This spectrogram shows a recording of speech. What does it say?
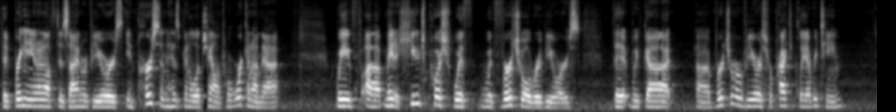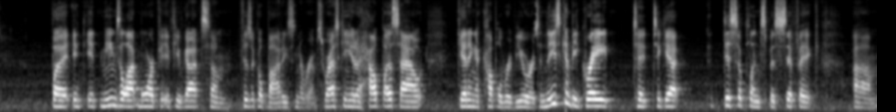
that bringing in enough design reviewers in person has been a little challenge. We're working on that. We've uh, made a huge push with, with virtual reviewers that we've got uh, virtual reviewers for practically every team but it, it means a lot more if, if you've got some physical bodies in the room. So we're asking you to help us out getting a couple reviewers. And these can be great to, to get discipline specific um,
